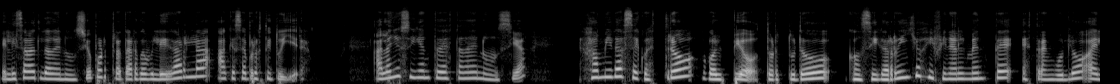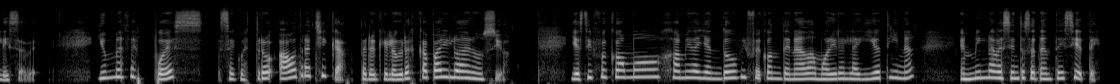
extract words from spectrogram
Elizabeth lo denunció por tratar de obligarla a que se prostituyera. Al año siguiente de esta denuncia, Hamida secuestró, golpeó, torturó con cigarrillos y finalmente estranguló a Elizabeth. Y un mes después secuestró a otra chica, pero que logró escapar y lo denunció. Y así fue como Hamida Yandovi fue condenado a morir en la guillotina en 1977.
